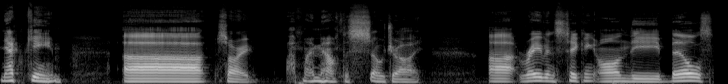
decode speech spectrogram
Next game. Uh, sorry, my mouth is so dry. Uh, Ravens taking on the Bills.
